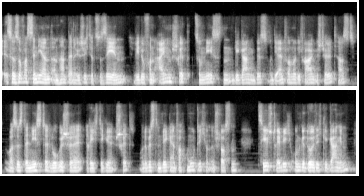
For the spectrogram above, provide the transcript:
es ist so faszinierend, anhand deiner Geschichte zu sehen, wie du von einem Schritt zum nächsten gegangen bist und dir einfach nur die Frage gestellt hast, was ist der nächste logische, richtige Schritt? Und du bist den Weg einfach mutig und entschlossen zielstrebig, ungeduldig gegangen.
